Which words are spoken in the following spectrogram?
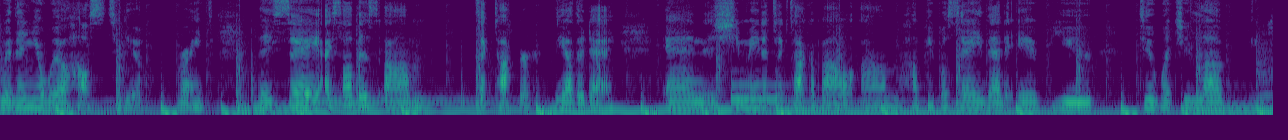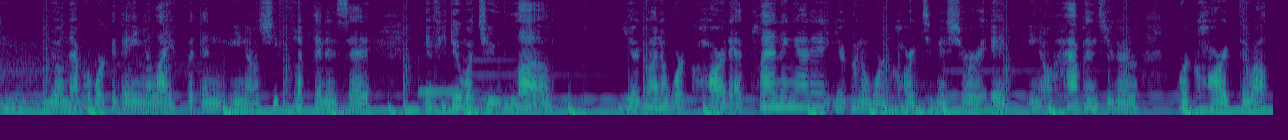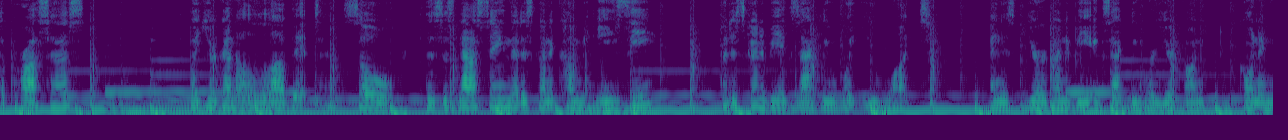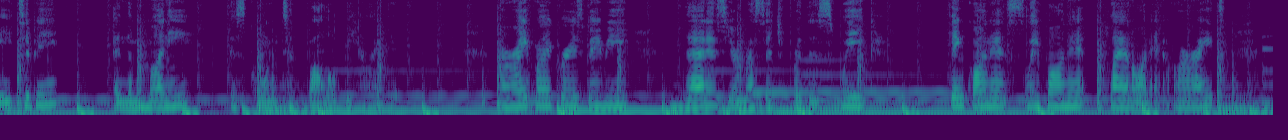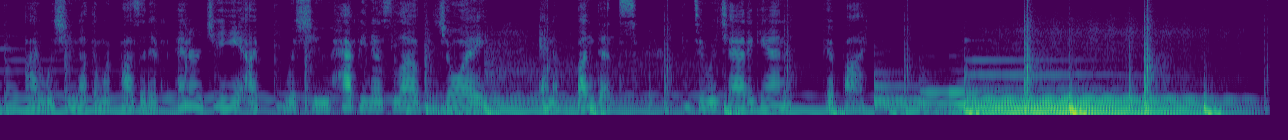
within your wheelhouse to do, right? They say, I saw this um, TikToker the other day, and she made a TikTok about um, how people say that if you do what you love, you you'll never work a day in your life. But then, you know, she flipped it and said, if you do what you love, you're going to work hard at planning at it you're going to work hard to make sure it you know happens you're going to work hard throughout the process but you're going to love it. So this is not saying that it's going to come easy but it's going to be exactly what you want. And you're going to be exactly where you're going, going to need to be and the money is going to follow behind it. All right my grace baby that is your message for this week Think on it, sleep on it, plan on it, all right? I wish you nothing but positive energy. I wish you happiness, love, joy, and abundance. Until we chat again, goodbye.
